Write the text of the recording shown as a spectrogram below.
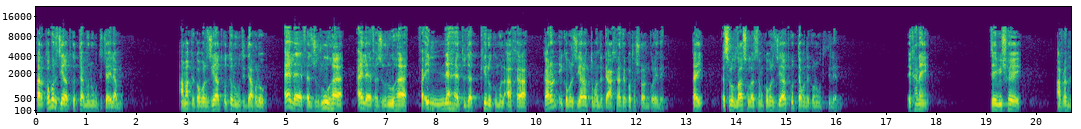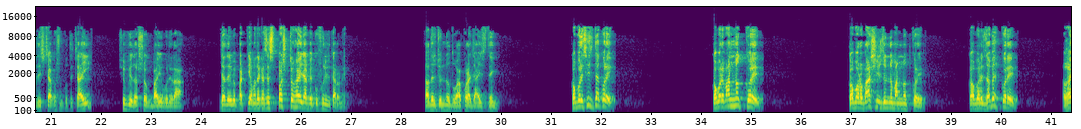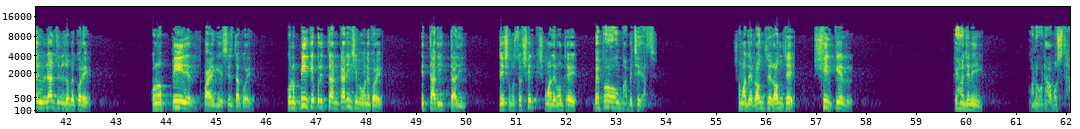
তার কবর জিয়ারত করতে আমি অনুমতি চাইলাম। আমাকে কবর জিয়ারত করতে অনুমতি দেওয়া হলো আখিরা। কারণ এই কবর জিয়ারত তোমাদেরকে আখিরাতের কথা স্মরণ করে দেয়। তাই আলাইহি ওয়াসাল্লাম কবর জিয়ারত করতে আমাদেরকে অনুমতি দিলেন। এখানে যে বিষয়ে আপনাদের দৃষ্টি আকর্ষণ করতে চাই, সুপ্রিয় দর্শক বায়ু বোনেরা, যাদের ব্যাপারটি আমাদের কাছে স্পষ্ট হয়ে যাবে কুফুরির কারণে তাদের জন্য দোয়া করা জায়জ নেই। কবরে সিজদা করে, কবরে মান্যত করে, কবরবাসীর জন্য মান্যত করে, কবরে জবেহ করে গাইরুল্লাহর জন্য জবে করে, কোনো পীরের পায়ে গিয়ে সিজদা করে, কোনো পীরকে পরিত্রাণকারী হিসেবে মনে করে, ইত্যাদি ইত্যাদি। যে সমস্ত শির্ক সমাজের মধ্যে ব্যাপকভাবে চেয়ে আছে। সমাজের রন্ধ্রে রন্ধ্রে শির্কের কেন জানি ঘনঘটা অবস্থা।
